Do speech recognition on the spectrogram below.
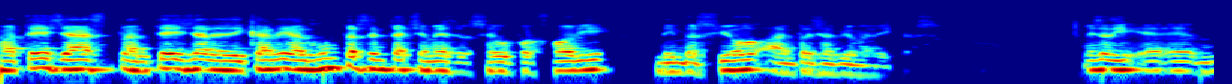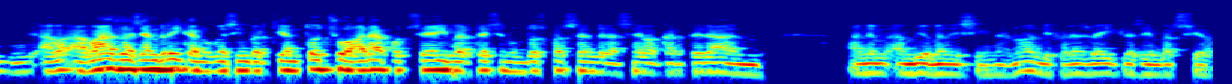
mateix ja es planteja dedicar-li algun percentatge més del seu portfoli d'inversió a empreses biomèdiques. És a dir, eh, eh, abans la gent rica només invertia en totxo, ara potser inverteixen un 2% de la seva cartera en, en, en biomedicina, no? en diferents vehicles d'inversió.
